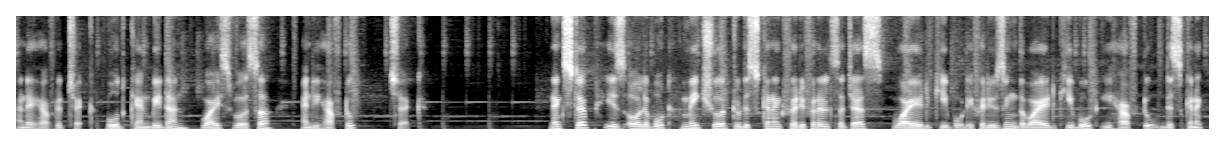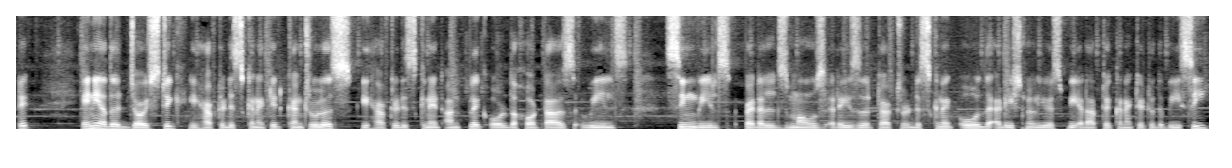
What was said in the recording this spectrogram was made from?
and I have to check. Both can be done vice versa and you have to check. Next step is all about make sure to disconnect peripherals such as wired keyboard. If you're using the wired keyboard, you have to disconnect it. Any other joystick, you have to disconnect it. Controllers, you have to disconnect, unplug all the HOTAS, wheels, sim wheels, pedals, mouse, Razer, Tartarus, disconnect all the additional USB adapter connected to the PC.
